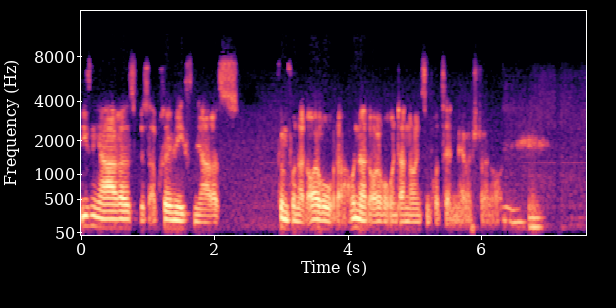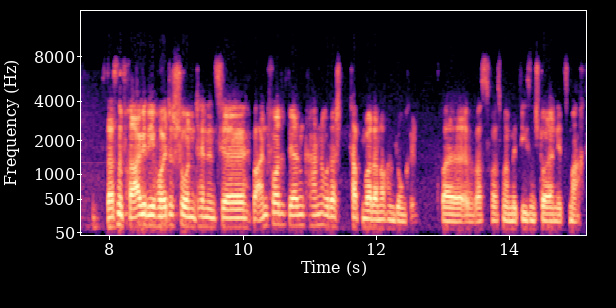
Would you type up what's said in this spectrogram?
diesen Jahres bis April nächsten Jahres 500 Euro oder 100 Euro und dann 19 Prozent Mehrwertsteuer drauf. Mhm. Ist das eine Frage, die heute schon tendenziell beantwortet werden kann oder tappen wir da noch im Dunkeln? Weil was, was man mit diesen Steuern jetzt macht.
